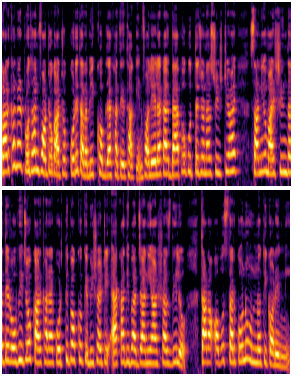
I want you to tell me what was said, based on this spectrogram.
কারখানার প্রধান ফটক আটক করে তারা বিক্ষোভ দেখাতে থাকেন। ফলে এলাকায় ব্যাপক উত্তেজনার সৃষ্টি হয়। স্থানীয় বাসিন্দাদের অভিযোগ, কারখানার কর্তৃপক্ষকে বিষয়টি একাধিবার জানিয়ে আশ্বাস দিলেও তারা অবস্থার কোনো উন্নতি করেননি।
